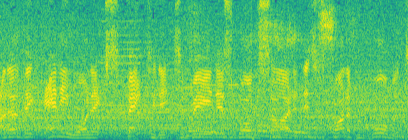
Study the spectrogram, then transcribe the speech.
I don't think anyone expected it to be this one-sided. This is quite a performance.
